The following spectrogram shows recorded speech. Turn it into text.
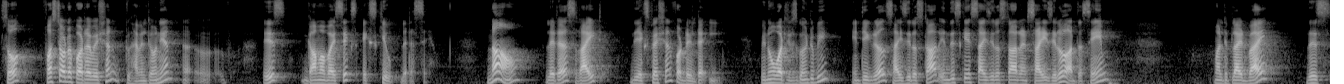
So, first order perturbation to Hamiltonian uh, is gamma by 6 x cube let us say. Now let us write the expression for delta E. We know what it is going to be integral psi 0 star in this case psi 0 star and psi 0 are the same multiplied by this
